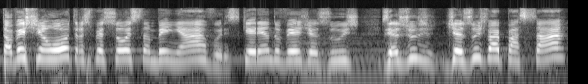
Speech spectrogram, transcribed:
Talvez tinham outras pessoas também em árvores querendo ver Jesus. Jesus, Jesus vai passar,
